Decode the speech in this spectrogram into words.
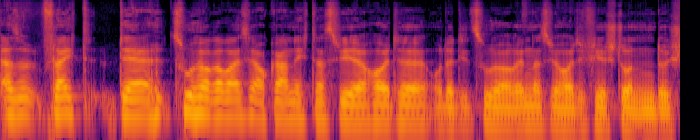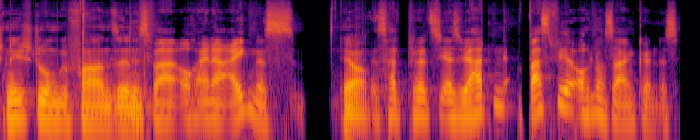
also vielleicht der Zuhörer weiß ja auch gar nicht, dass wir heute, oder die Zuhörerin, dass wir heute vier Stunden durch Schneesturm gefahren sind. Das war auch ein Ereignis. ja. Es hat plötzlich, also wir hatten, was wir auch noch sagen können, ist,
